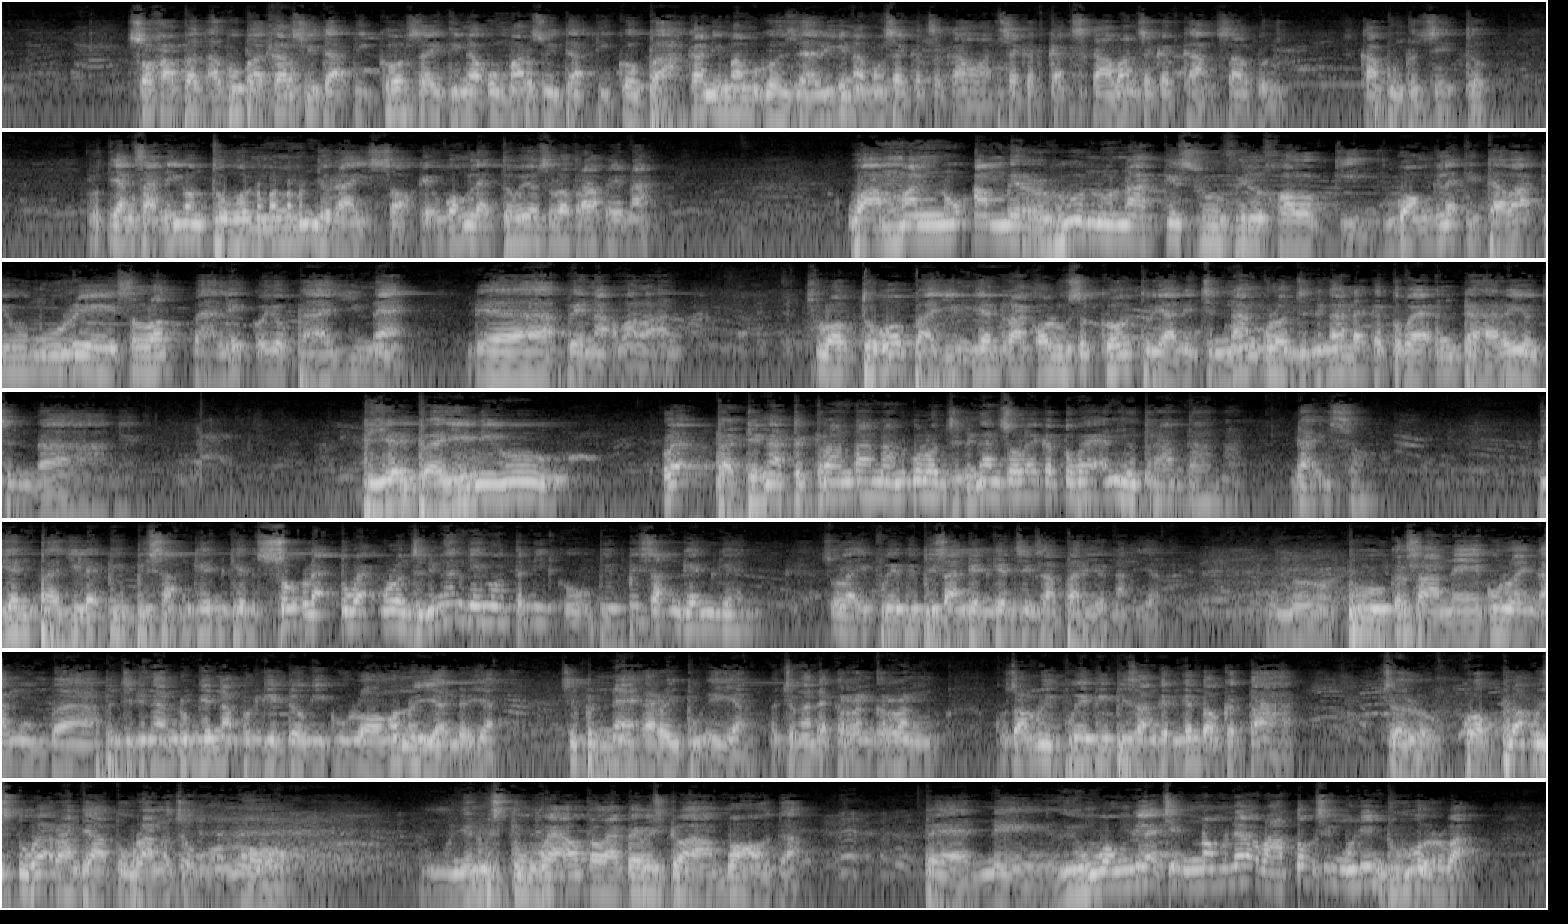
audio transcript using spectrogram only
sahabat Abu Bakar sudah tiga, Sayyidina Umar sudah tiga, bahkan Imam Ghazali namun seket sekawan, seket sekawan, seket gangsal pun kabundut sedo. Terus yang sani kan doa teman-teman yo iso, kayak uang lek doa ya salat rapena. waman nu amirhu nunakis fil kholki wong lek didawake umure selot balik kaya bayi neh ya penak malahan Slodowo bayi mbiyen ra kalu sego doyane jenang kula jenengan nek ketuweken dahare ya jenang. Biyen bayi niku lek badhe ngadeg terantanan kula jenengan soleh ketuweken ya terantanan. Ndak iso. Biyen bayi lek pipi sak nggen-nggen, sok lek tuwek kula jenengan nggih ngoten niku, pipi sak nggen-nggen. Soleh ibu pipi sak nggen-nggen sing sabar ya nak ya. Ngono, Bu kersane kula ingkang ngumbah, panjenengan rumiyin ampun gendongi kula ngono ya nduk ya. si beneh karo ibuke ya aja ngantek kereng-kereng kusane ibuke pipi sanggen-gen tok getah aja lho goblok wis tuwek ra aturan aja ngono yen wis tuwek kelepe wis do amoh ta bene wong iki lek cek enom nek watuk sing muni dhuwur Pak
